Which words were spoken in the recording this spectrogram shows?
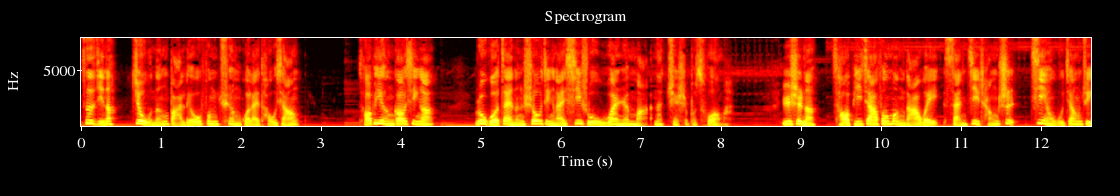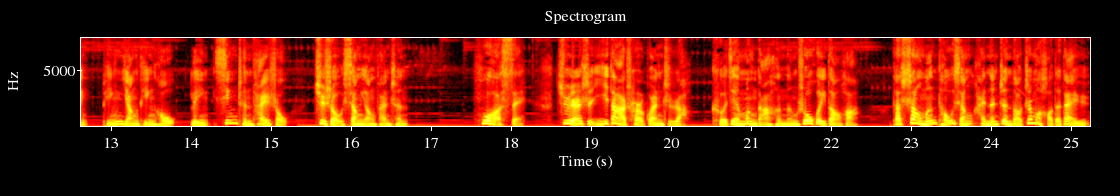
自己呢就能把刘封劝过来投降。”曹丕很高兴啊，如果再能收进来西蜀五万人马，那确实不错嘛。于是呢，曹丕加封孟达为散骑常侍、建武将军、平阳亭侯，领新城太守，去守襄阳樊城。哇塞，居然是一大串官职啊！可见孟达很能说会道哈，他上门投降还能挣到这么好的待遇。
